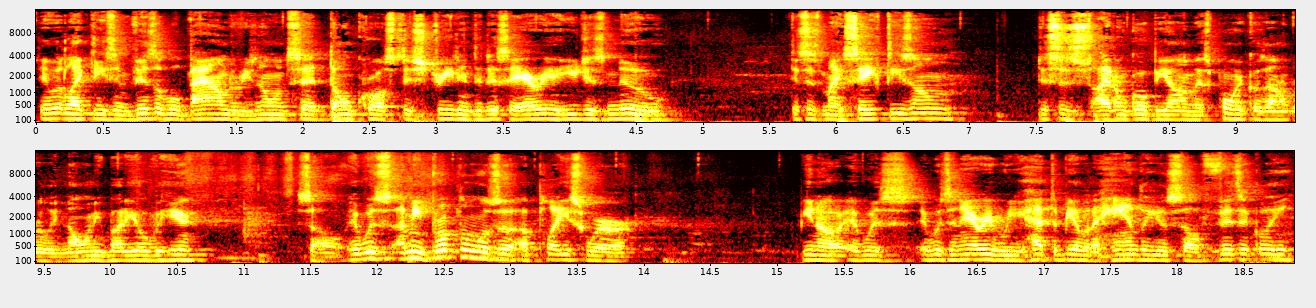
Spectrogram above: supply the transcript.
they were like these invisible boundaries. No one said, don't cross this street into this area. You just knew this is my safety zone. This is, I don't go beyond this point because I don't really know anybody over here. So it was, I mean, Brooklyn was a, a place where, you know, it was, it was an area where you had to be able to handle yourself physically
